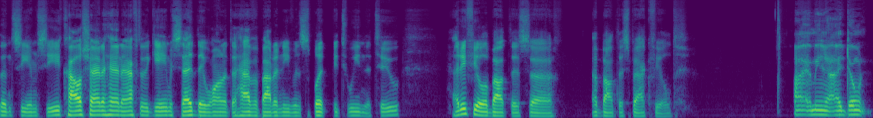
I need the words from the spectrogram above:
than CMC. Kyle Shanahan, after the game, said they wanted to have about an even split between the two. How do you feel about this? Uh, about this backfield? I mean, I don't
